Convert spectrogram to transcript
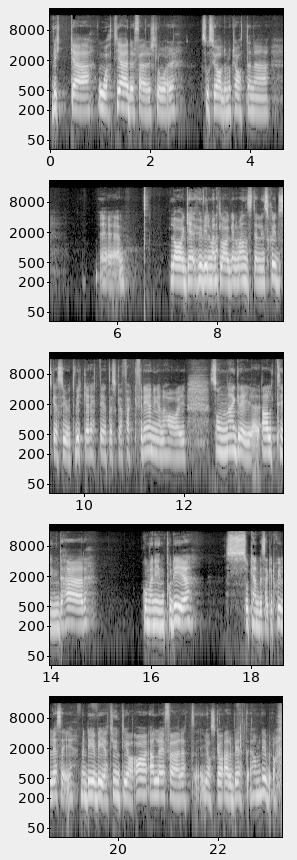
Vilka åtgärder föreslår Socialdemokraterna? Eh, lagen, hur vill man att lagen om anställningsskydd ska se ut? Vilka rättigheter ska fackföreningarna ha i sådana grejer? Allting det här, går man in på det så kan det säkert skilja sig. Men det vet ju inte jag. Ja, alla är för att jag ska ha arbete. Ja, men det är bra.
